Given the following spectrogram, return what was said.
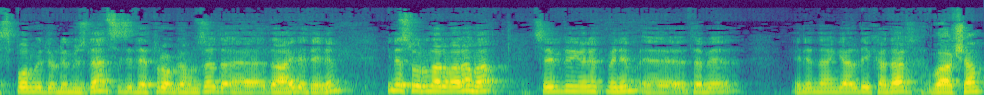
spor müdürlüğümüzden sizi de programımıza da, e, dahil edelim. Yine sorular var ama sevgili yönetmenim e, tabi elinden geldiği kadar bu akşam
